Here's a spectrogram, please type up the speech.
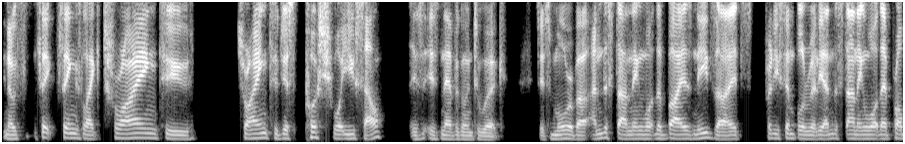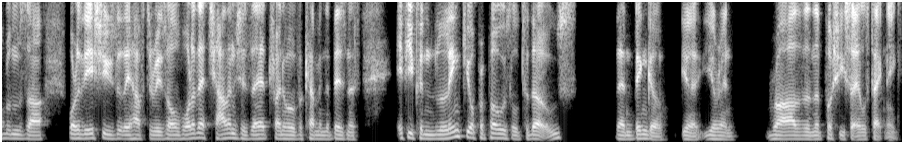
you know th- things like trying to trying to just push what you sell is is never going to work. So it's more about understanding what the buyer's needs are. It's pretty simple really understanding what their problems are what are the issues that they have to resolve what are their challenges they're trying to overcome in the business. If you can link your proposal to those then bingo you're, you're in rather than the pushy sales technique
